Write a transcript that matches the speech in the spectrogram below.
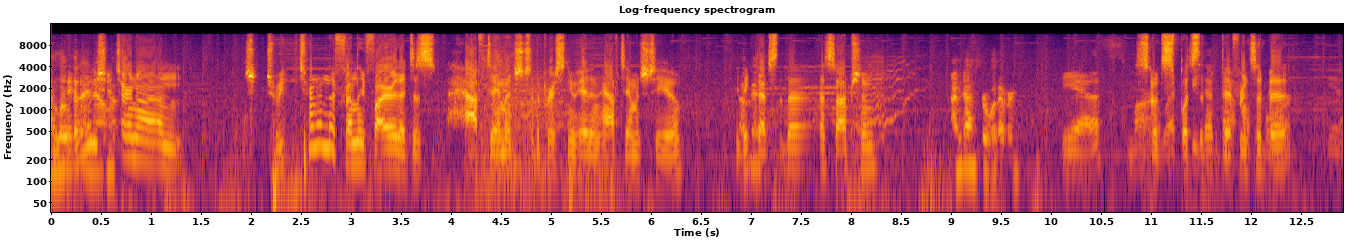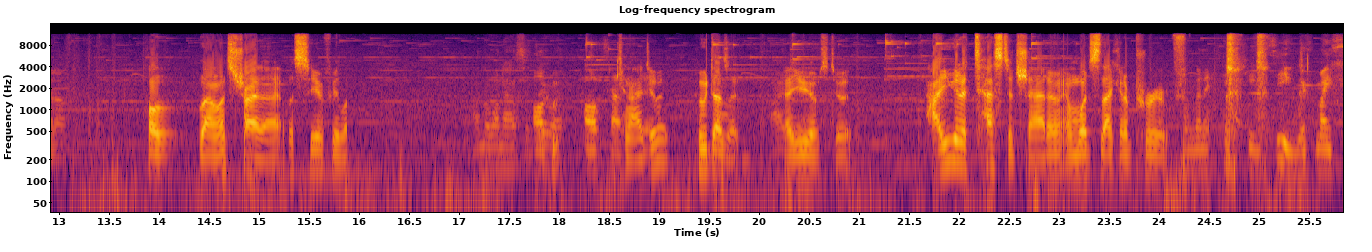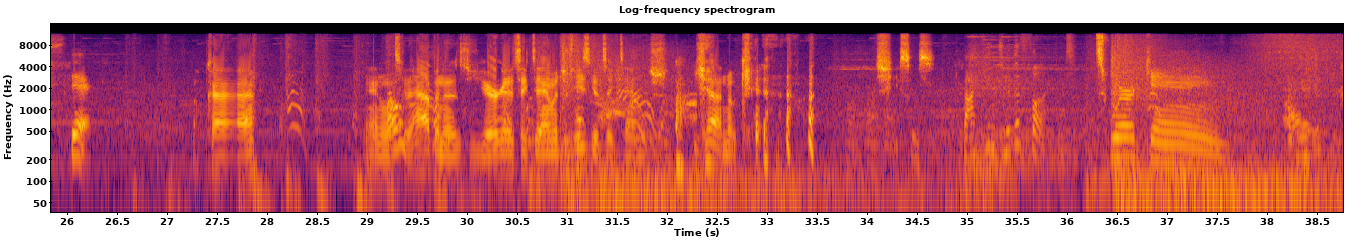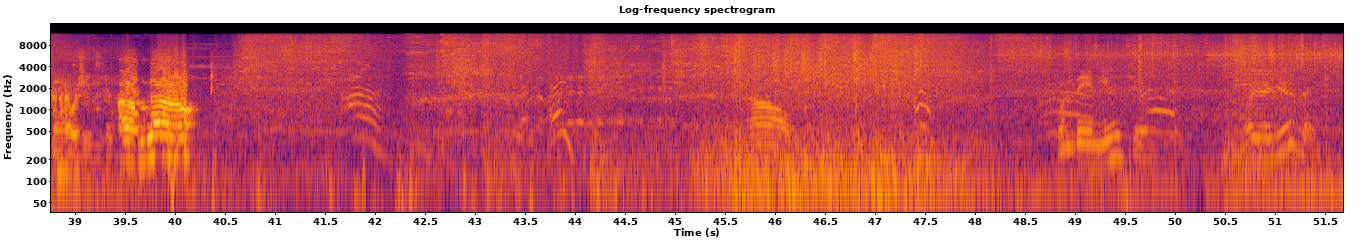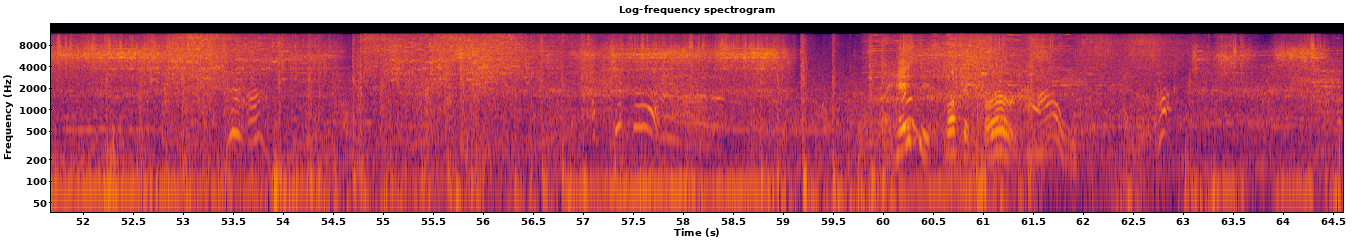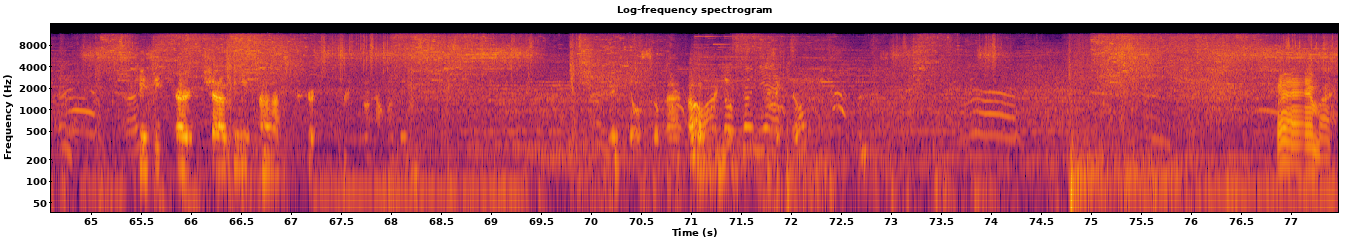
I love Maybe that I we now. should turn on. Should we turn on the friendly fire that does half damage to the person you hit and half damage to you? You think that's the best option? I'm down for whatever. Yeah, that's smart. So it Why splits the difference a bit? Yeah. Hold on, let's try that. Let's see if we. li- I'm the one that has to do I'll, it. I'll Can I do it? Who does it? I Yeah, you have to do it. How are you gonna test it, Shadow? And what's that gonna prove? I'm gonna hit KC with my stick. Okay. And what's gonna happen is you're gonna take damage and he's gonna take damage. Yeah, no kidding. Jesus. Back into the fight. It's working. Oh, God, I wish it was Oh, no! No. What are they immune to? What are you using? Uh-uh. I hate these fucking birds. Casey, or Shadow, can you? Uh, oh, that's hurt. I don't have with you. They feel so bad. Oh, I'm not done yet. Where am I?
